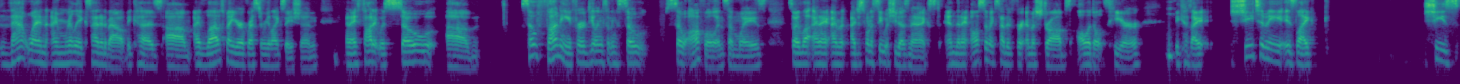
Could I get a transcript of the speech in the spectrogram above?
that one I'm really excited about because um, I loved my year of rest and relaxation, and I thought it was so um, so funny for dealing something so so awful in some ways. So I love, and I I'm, i just want to see what she does next. And then I also am excited for Emma Straub's All Adults Here mm-hmm. because I she to me is like she's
